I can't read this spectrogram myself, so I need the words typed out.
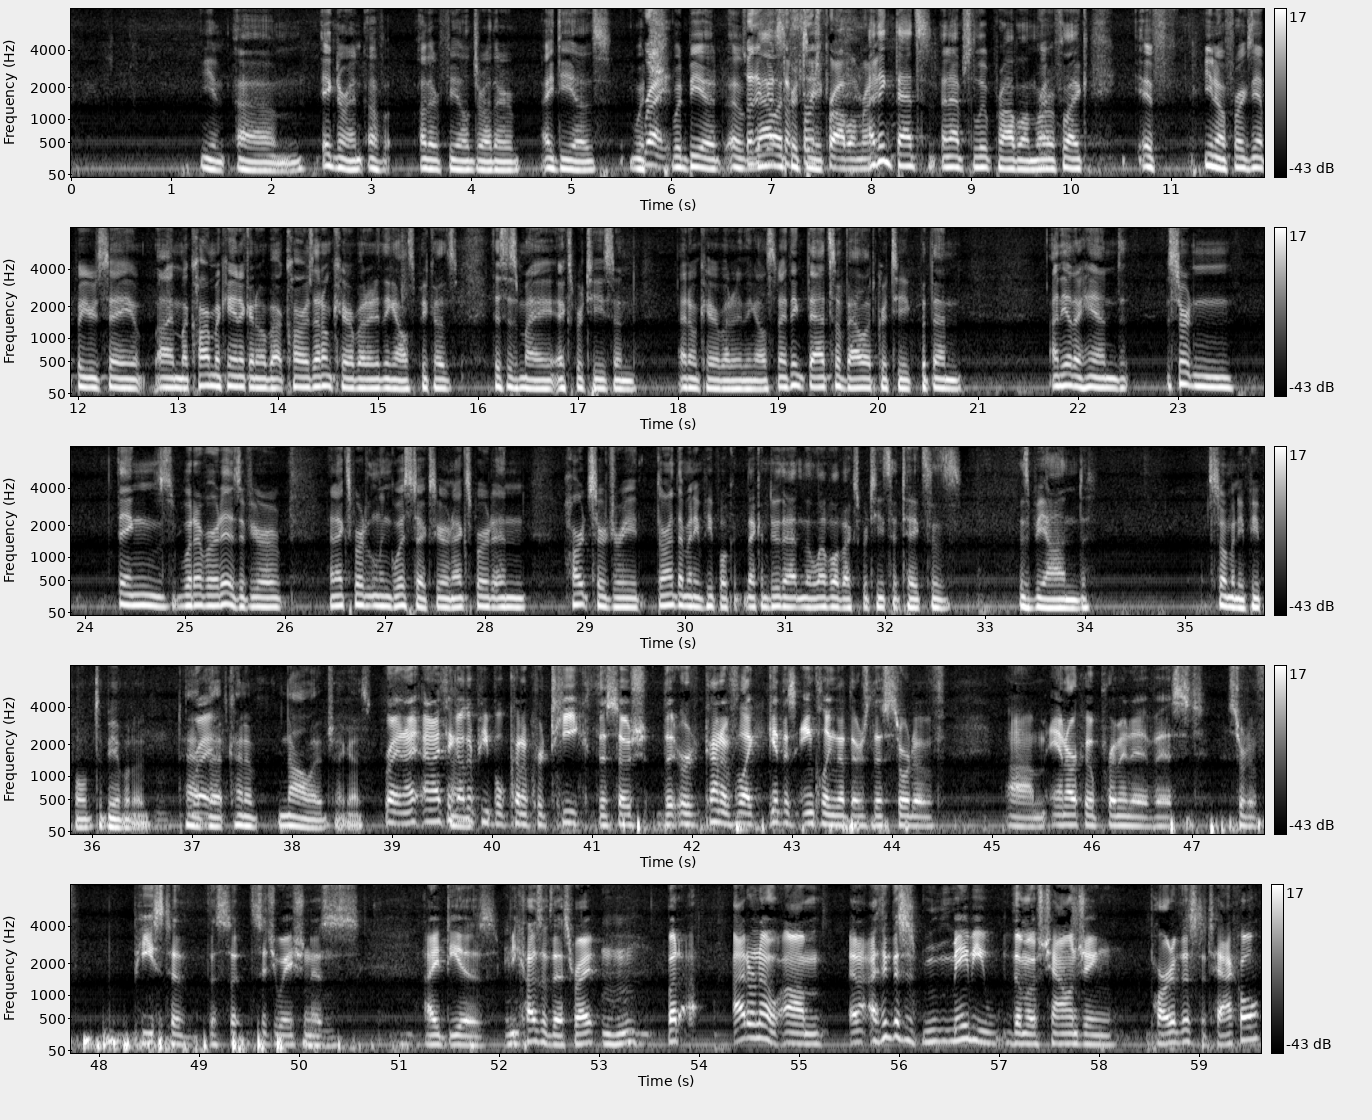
you um, ignorant of other fields or other ideas, which Right. would be a, a So I think valid that's the critique. first problem, right? I think that's an absolute problem. Or Right. if like if you know, for example, you say I'm a car mechanic, I know about cars, I don't care about anything else because this is my expertise and I don't care about anything else. And I think that's a valid critique. But then on the other hand, certain things, whatever it is, if you're an expert in linguistics, you're an expert in heart surgery, there aren't that many people that can do that, and the level of expertise it takes is is beyond so many people to be able to have Right. that kind of knowledge, I guess. Right, and I, and I think Um, other people kind of critique the social, the, or kind of like get this inkling that there's this sort of um, anarcho-primitivist sort of piece to the si- situationist ideas because of this, right? Mm-hmm. But I, I don't know, um, and I think this is maybe the most challenging part of this to tackle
